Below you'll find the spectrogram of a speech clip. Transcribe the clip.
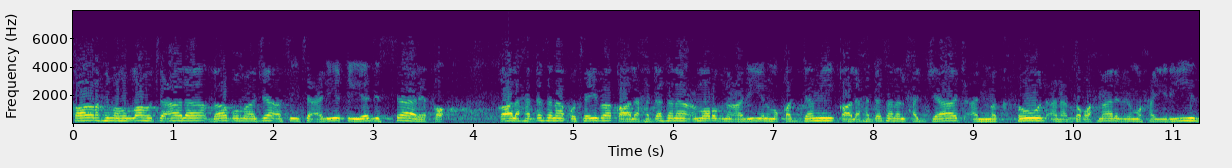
قال رحمه الله تعالى باب ما جاء في تعليق يد السارق. قال حدثنا قتيبة قال حدثنا عمر بن علي المقدمي قال حدثنا الحجاج عن مكحول عن عبد الرحمن بن محيريز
